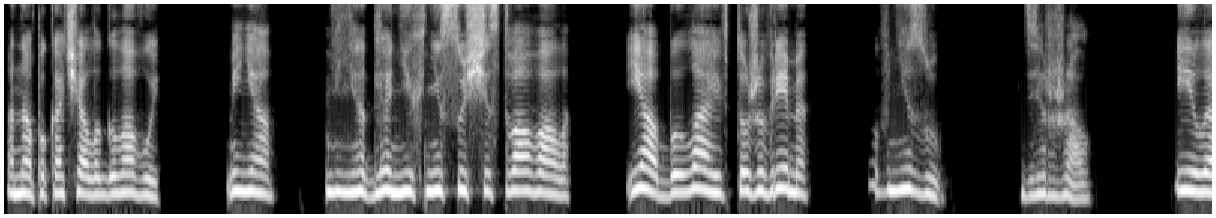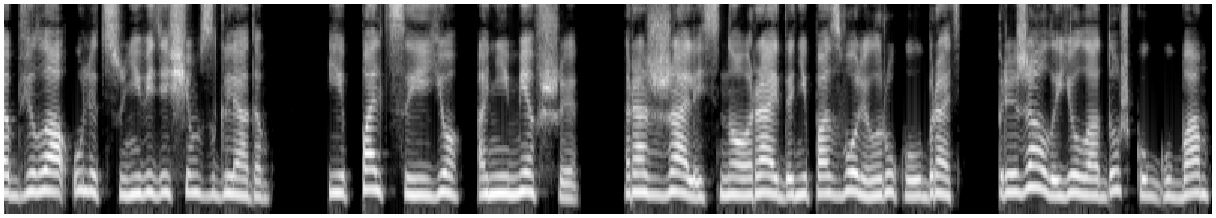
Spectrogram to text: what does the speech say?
Она покачала головой. Меня... меня для них не существовало. Я была и в то же время внизу. Держал. Ила обвела улицу невидящим взглядом, и пальцы ее, онемевшие, разжались, но Райда не позволил руку убрать, прижал ее ладошку к губам,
